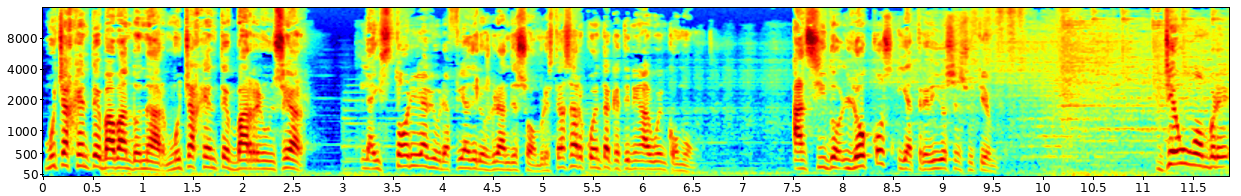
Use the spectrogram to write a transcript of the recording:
Mucha gente va a abandonar, mucha gente va a renunciar. La historia y la biografía de los grandes hombres, te vas a dar cuenta que tienen algo en común. Han sido locos y atrevidos en su tiempo. Llega un hombre,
